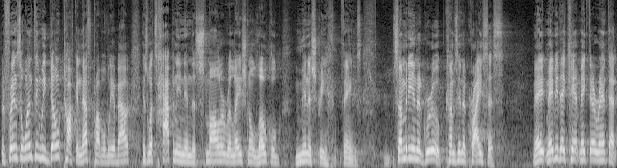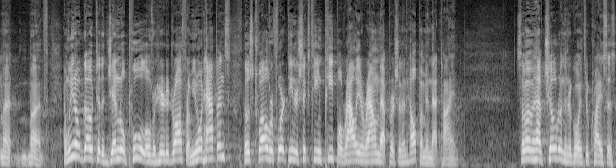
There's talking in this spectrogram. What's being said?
But, friends, the one thing we don't talk enough probably about is what's happening in the smaller relational local ministry things. Somebody in a group comes in a crisis Maybe they can't make their rent that month. And we don't go to the general pool over here to draw from. You know what happens? Those 12 or 14 or 16 people rally around that person and help them in that time. Some of them have children that are going through crisis,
